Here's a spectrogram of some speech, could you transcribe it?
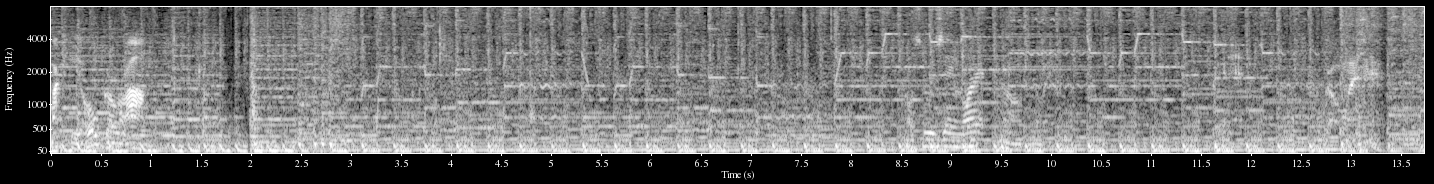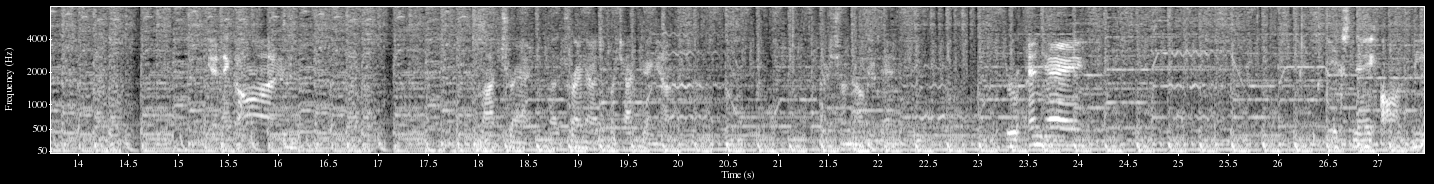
Makio, Gara. Also the same way? No. Go in. Get it gone. Not Trent. The Trent is protecting him. I shall now get in. Through Entei. Ixnay on the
